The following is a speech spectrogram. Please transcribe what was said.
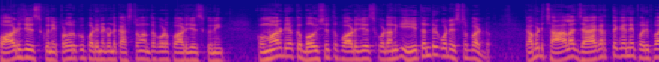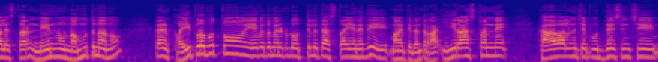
పాడు చేసుకుని ఇప్పటివరకు పడినటువంటి కష్టం అంతా కూడా పాడు చేసుకుని కుమారుడి యొక్క భవిష్యత్తు పాడు చేసుకోవడానికి ఏ తండ్రి కూడా ఇష్టపడ్డు. కాబట్టి చాలా జాగ్రత్తగానే పరిపాలిస్తారని నేను నమ్ముతున్నాను. కానీ పై ప్రభుత్వం ఏ విధమైనటువంటి ఒత్తిళ్ళు తెస్తాయి అనేది మనకు తెలియదు. అంటే రా- ఈ రాష్ట్రాన్నే కావాలని చెప్పి ఉద్దేశించి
